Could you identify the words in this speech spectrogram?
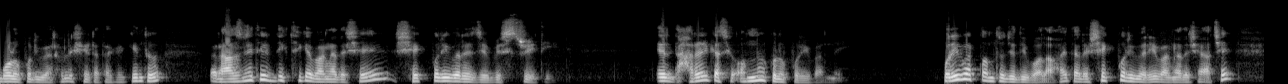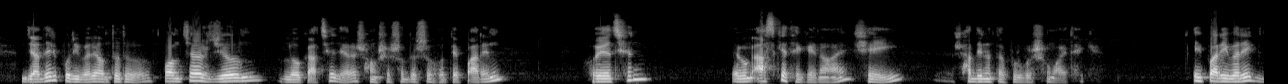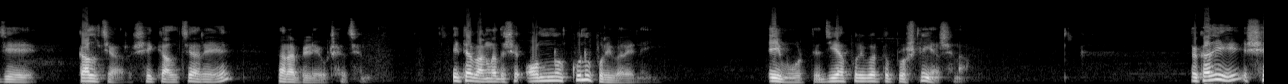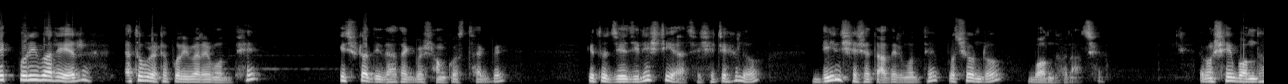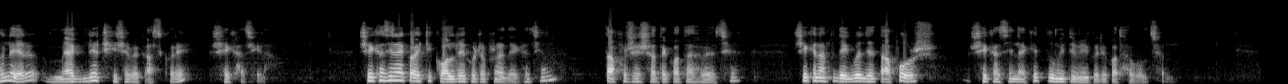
বড় পরিবার হলে সেটা থাকে। কিন্তু রাজনীতির দিক থেকে বাংলাদেশে শেখ পরিবারের যে বিস্তৃতি, এর ধারের কাছে অন্য কোনো পরিবার নেই। পরিবারতন্ত্র যদি বলা হয়, তাহলে শেখ পরিবারই বাংলাদেশে আছে, যাদের পরিবারে অন্তত পঞ্চাশ জন লোক আছে যারা সংসদ সদস্য হতে পারেন, হয়েছেন এবং আজকে থেকে নয়, সেই স্বাধীনতা পূর্ব সময় থেকে। এই পারিবারিক যে কালচার, সেই কালচারে তারা বেড়ে উঠেছেন। এটা বাংলাদেশে অন্য কোনো পরিবারে নেই। এই মুহূর্তে জিয়া পরিবার তো প্রশ্নই আসে না। তো কাজেই শেখ পরিবারের এত বড় একটা পরিবারের মধ্যে কিছুটা দ্বিধা থাকবে, সংকোচ থাকবে। কিন্তু যে জিনিসটি আছে সেটি হলো, দিন শেষে তাদের মধ্যে প্রচণ্ড বন্ধন আছে। এবং সেই বন্ধনের ম্যাগনেট হিসেবে কাজ করে শেখ হাসিনা। শেখ হাসিনার কয়েকটি কল রেকর্ড আপনারা দেখেছেন। তাপসের সাথে কথা হয়েছে। সেখানে আপনি দেখবেন যে তাপস, শেখ হাসিনাকে তুমি তুমি করে কথা বলছেন।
